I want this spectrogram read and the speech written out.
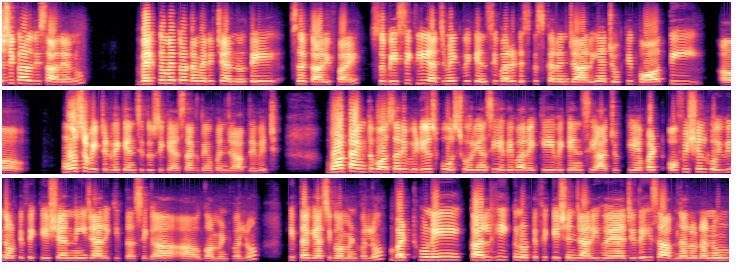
ਸ਼੍ਰੀ ਅਕਾਲ ਜੀ ਸਾਰਿਆਂ ਨੂੰ। ਵੈਲਕਮ ਹੈ ਤੁਹਾਡਾ ਮੇਰੇ ਚੈਨਲ ਤੇ ਸਰਕਾਰੀ ਫਾਈ ਸੋ ਬੇਸਿਕਲੀ ਅੱਜ ਮੈਂ ਇੱਕ ਵੈਕੈਂਸੀ ਬਾਰੇ ਡਿਸਕਸ ਕਰਨ ਜਾ ਰਹੀ ਹਾਂ ਜੋ ਕਿ ਬਹੁਤ ਹੀ ਮੋਸਟ ਅਵੇਟਡ ਵੈਕੈਂਸੀ ਤੁਸੀਂ ਕਹਿ ਸਕਦੇ ਹੋ ਪੰਜਾਬ ਦੇ ਵਿੱਚ। ਬਹੁਤ ਟਾਈਮ ਤੋਂ ਬਹੁਤ ਸਾਰੇ ਵੀਡੀਓਜ਼ ਪੋਸਟ ਹੋ ਰਹੀਆਂ ਸੀ ਇਹਦੇ ਬਾਰੇ ਕਿ ਵੈਕੈਂਸੀ ਆ ਚੁੱਕੀ ਹੈ ਬਟ ਆਫੀਸ਼ੀਅਲ ਕੋਈ ਵੀ ਨੋਟੀਫਿਕੇਸ਼ਨ ਨਹੀਂ ਜਾਰੀ ਕੀਤਾ ਸੀਗਾ ਗਵਰਨਮੈਂਟ ਵੱਲੋਂ, ਕੀਤਾ ਗਿਆ ਸੀ ਗਵਰਨਮੈਂਟ ਵੱਲੋਂ। ਬਟ ਹੁਣੇ ਕੱਲ ਹੀ ਇੱਕ ਨੋਟੀਫਿਕੇਸ਼ਨ ਜਾਰੀ ਹੋਇਆ ਹੈ, ਜਿਹਦੇ ਹਿਸਾਬ ਨਾਲ ਉਹਨਾਂ ਨੂੰ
